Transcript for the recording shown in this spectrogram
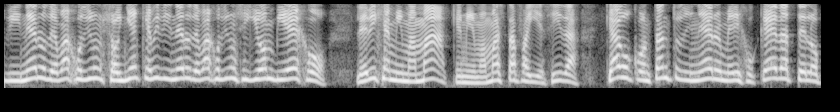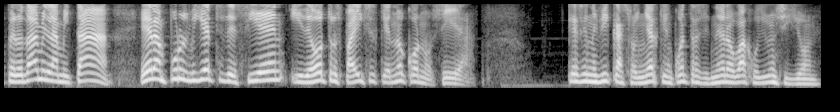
dinero debajo de un, soñé que vi dinero debajo de un sillón viejo. Le dije a mi mamá, que mi mamá está fallecida, ¿qué hago con tanto dinero? Y me dijo, quédatelo, pero dame la mitad. Eran puros billetes de 100 y de otros países que no conocía. ¿Qué significa soñar que encuentras dinero debajo de un sillón?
